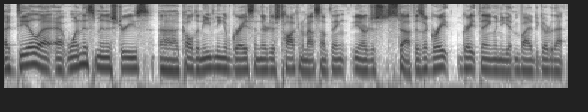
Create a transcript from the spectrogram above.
a deal at, at Oneness Ministries uh, called an Evening of Grace, and they're just talking about something. You know, just stuff. It's a great great thing when you get invited to go to that.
